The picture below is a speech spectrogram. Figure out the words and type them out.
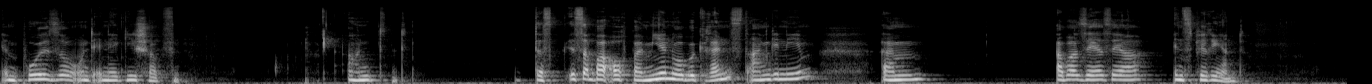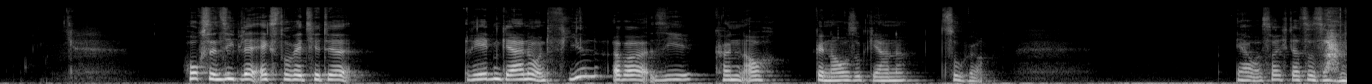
Impulse und Energie schöpfen. Und das ist aber auch bei mir nur begrenzt angenehm, ähm, aber sehr, sehr inspirierend. Hochsensible, extrovertierte reden gerne und viel, aber sie können auch genauso gerne zuhören. Ja, was soll ich dazu sagen?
